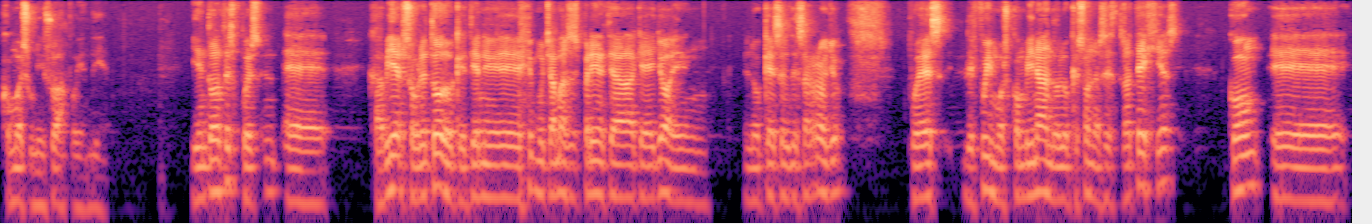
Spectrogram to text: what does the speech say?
como es Uniswap hoy en día. Y entonces, pues eh, Javier, sobre todo, que tiene mucha más experiencia que yo en, en, lo que es el desarrollo, pues le fuimos combinando lo que son las estrategias con, eh,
